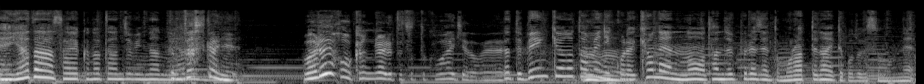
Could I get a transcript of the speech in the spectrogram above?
え、やだ、最悪の誕生日になるのでも確かに悪い方考えるとちょっと怖いけどね。だって勉強のためにこれ、去年の誕生日プレゼントもらってないってことですもんね。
